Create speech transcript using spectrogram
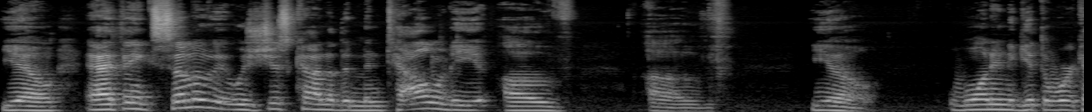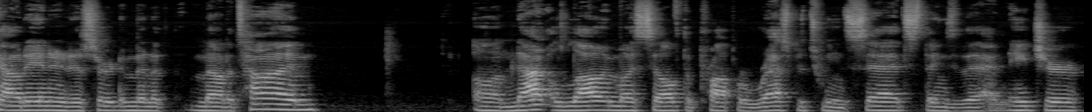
you know. And I think some of it was just kind of the mentality of, of, you know, wanting to get the workout in at a certain amount of, time. Um, not allowing myself the proper rest between sets, things of that nature,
